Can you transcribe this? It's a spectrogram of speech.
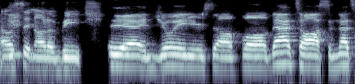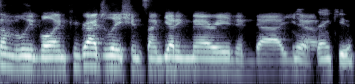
I was sitting on a beach. Yeah, enjoying yourself. Well, that's awesome. That's unbelievable. And congratulations on getting married. And uh, you yeah, know, thank you.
